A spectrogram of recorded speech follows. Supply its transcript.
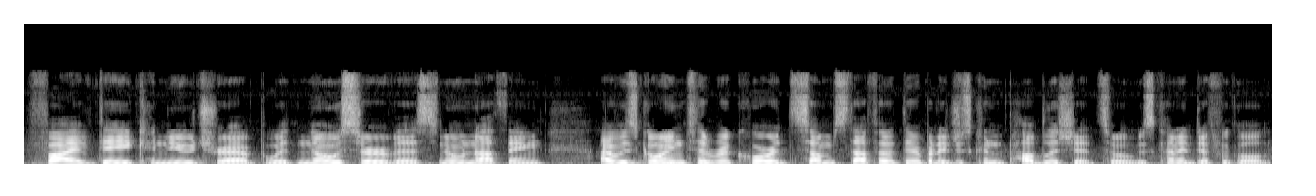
five day canoe trip with no service, no nothing. I was going to record some stuff out there, but I just couldn't publish it, so it was kind of difficult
